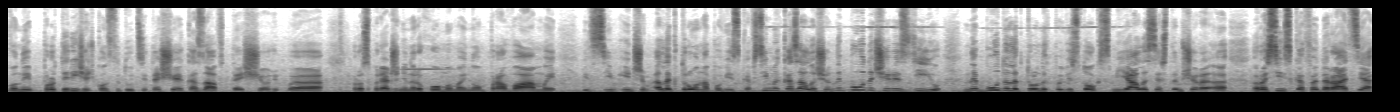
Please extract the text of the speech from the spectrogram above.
вони протирічать конституції. Те, що я казав, те, що розпорядження нерухомим майном, правами і всім іншим, електронна повістка. Всі ми казали, що не буде через дію, не буде електронних повісток. Сміялися з тим, що Російська Федерація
